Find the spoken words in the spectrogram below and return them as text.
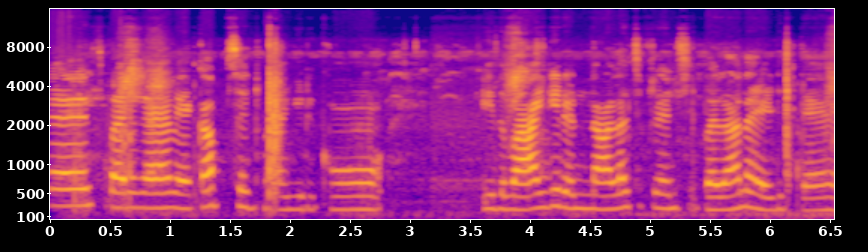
ஃப்ரெண்ட்ஸ் பாருங்கள் மேக்கப் செட் வாங்கியிருக்கோம். இது வாங்கி ரெண்டு நாளாச்சு ஃப்ரெண்ட்ஸ் இப்போ தான் நான் எடுத்தேன்.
